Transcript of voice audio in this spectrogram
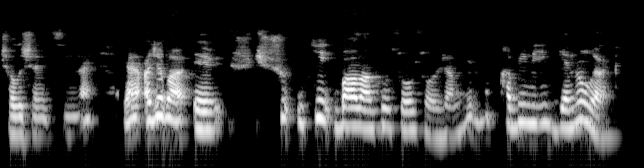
çalışan isimler. Yani acaba e, şu iki bağlantılı soru soracağım. Bir, bu kabineyi genel olarak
